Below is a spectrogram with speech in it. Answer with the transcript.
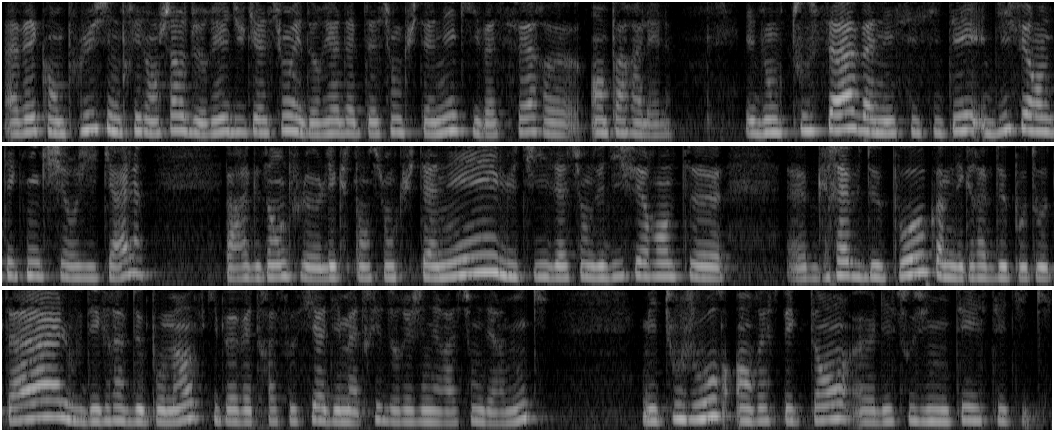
avec en plus une prise en charge de rééducation et de réadaptation cutanée qui va se faire euh, en parallèle. Et donc tout ça va nécessiter différentes techniques chirurgicales par exemple l'expansion cutanée, l'utilisation de différentes euh, euh, greffes de peau, comme des greffes de peau totale ou des greffes de peau mince qui peuvent être associées à des matrices de régénération dermique, mais toujours en respectant euh, les sous-unités esthétiques.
